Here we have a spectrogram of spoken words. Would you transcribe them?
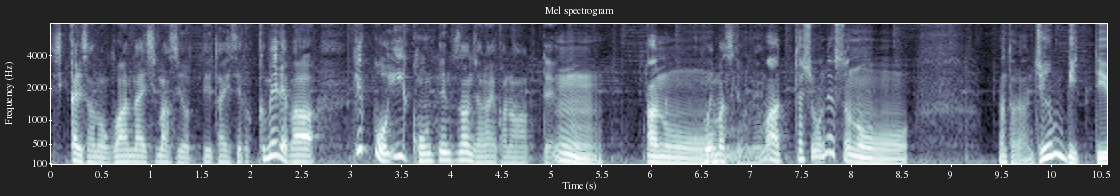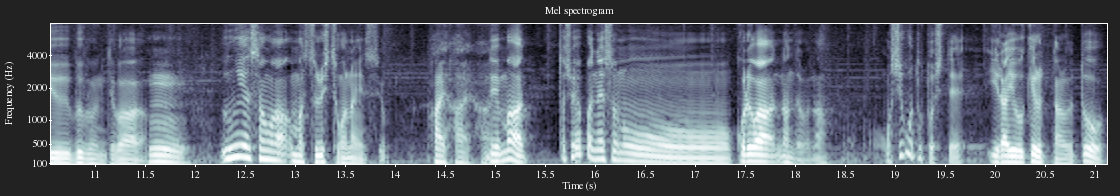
しっかりそのご案内しますよっていう体制が組めれば結構いいコンテンツなんじゃないかなって、うん。あのー思いますけどね。まあ多少ねそのなんだろうな準備っていう部分では、うん、運営さんはあんまする必要がないんですよ。はいはいはい。でまあ多少やっぱねそのこれはなんだろうな。お仕事として依頼を受けるとなると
